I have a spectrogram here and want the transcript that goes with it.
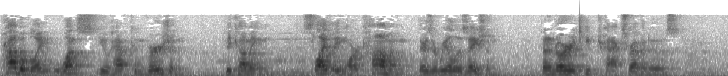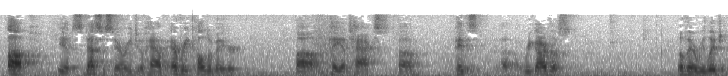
probably once you have conversion becoming slightly more common, there's a realization that in order to keep tax revenues up, it's necessary to have every cultivator uh, pay a tax, uh, pay this uh, regardless of their religion.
